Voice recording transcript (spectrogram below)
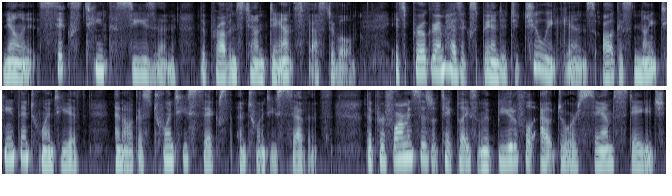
now in its 16th season, the Provincetown Dance Festival. Its program has expanded to two weekends, August 19th and 20th, and August 26th and 27th. The performances will take place on the beautiful outdoor SAM stage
